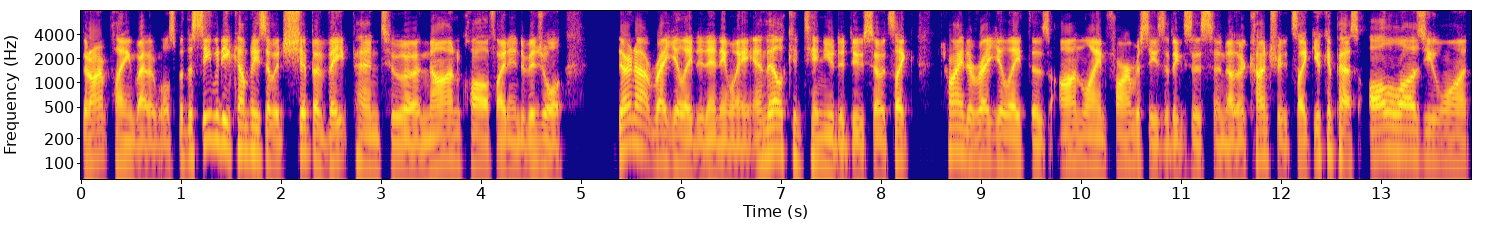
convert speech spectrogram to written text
that aren't playing by the rules. But the CBD companies that would ship a vape pen to a non-qualified individual, they're not regulated anyway, and they'll continue to do so. It's like trying to regulate those online pharmacies that exist in another country. It's like you can pass all the laws you want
